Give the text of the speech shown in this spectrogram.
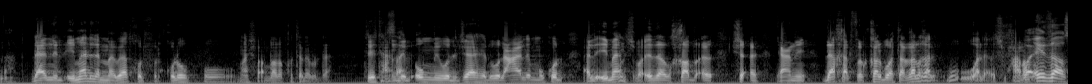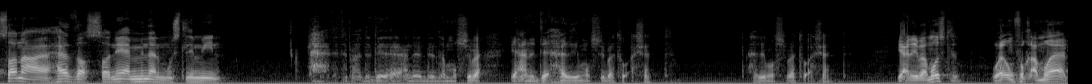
نعم. لأن الإيمان لما بيدخل في القلوب ما شاء الله لا قوه إلا بالله تيجي عند. الأم والجاهل والعالم وكل الإيمان إذا خض... يعني دخل في القلب وتغلغل ولا سبحان الله وإذا صنع هذا الصنيع من المسلمين لا ده تبقى ده, ده يعني ده, ده مصيبة يعني ده هذه مصيبته أشد. هذه مصيبته أشد. يعني يبقى مسلم وينفق أموال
